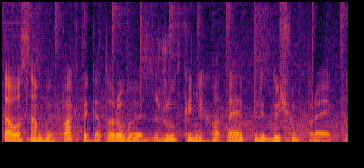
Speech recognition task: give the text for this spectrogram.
того самого импакта, которого жутко не хватает предыдущему проекту.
